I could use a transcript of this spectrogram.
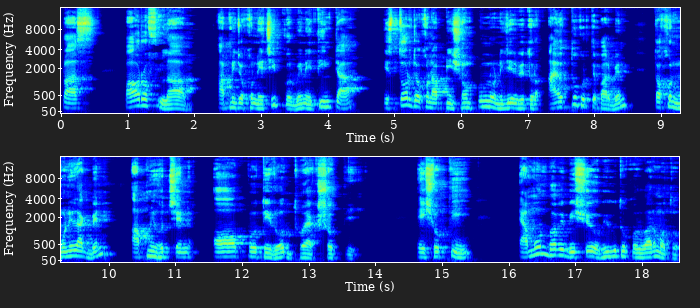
plus power of love আপনি যখন অ্যাচিভ করবেন, এই তিনটা স্তর যখন আপনি সম্পূর্ণ নিজের ভেতর আয়ত্ত করতে পারবেন, তখন মনে রাখবেন আপনি হচ্ছেন অপ্রতিরোধ এক শক্তি। এই শক্তি এমনভাবে বিশ্বয়ে অভিভূত করবার মতো,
